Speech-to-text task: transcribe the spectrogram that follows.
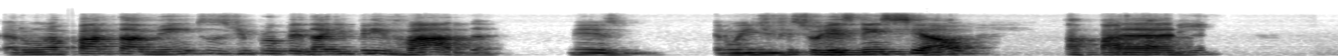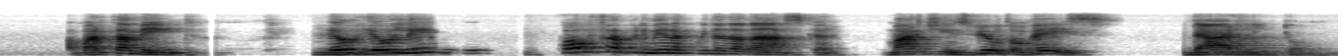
eram apartamentos de propriedade privada mesmo. Era um edifício residencial. Apartamento. É, apartamento. Uhum. Eu, eu lembro. Qual foi a primeira cuida da NASCAR? Martinsville, talvez? Darlington.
